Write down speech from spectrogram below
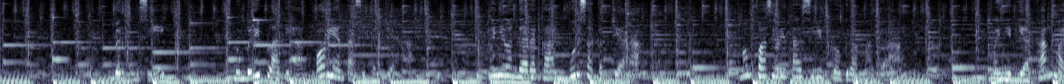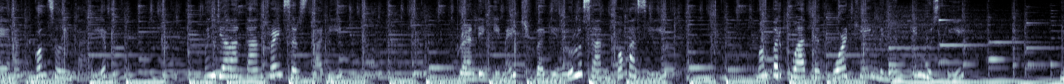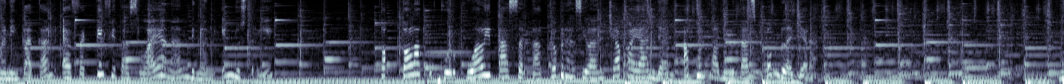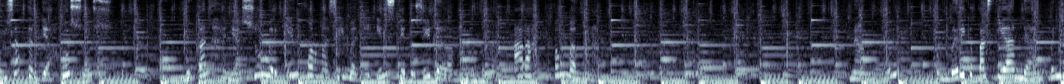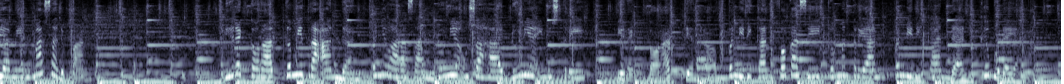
Berfungsi memberi pelatihan orientasi kerja, menyelenggarakan bursa kerja, memfasilitasi program magang, menyediakan layanan konseling karir, menjalankan tracer study, branding image bagi lulusan vokasi, memperkuat networking dengan industri, meningkatkan efektivitas layanan dengan industri, tolak ukur kualitas serta keberhasilan capaian dan akuntabilitas pembelajaran. Bursa kerja khusus bukan hanya sumber informasi bagi institusi dalam menentukan arah pembangunan, namun pemberi kepastian dan penjamin masa depan. Direktorat Kemitraan dan Penyelarasan Dunia Usaha Dunia Industri, Direktorat Jenderal Pendidikan Vokasi Kementerian Pendidikan dan Kebudayaan.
